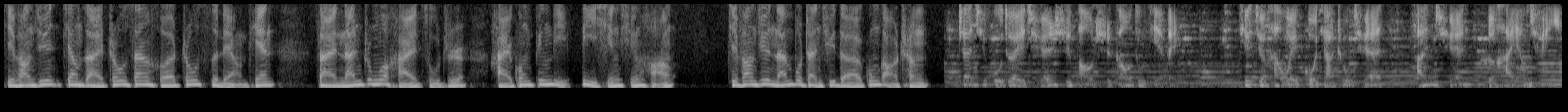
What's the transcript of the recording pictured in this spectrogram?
解放军将在周三和周四两天在南中国海组织海空兵力例行巡航。解放军南部战区的公告称：“战区部队全时保持高度戒备。”坚决捍卫国家主权、安全和海洋权益，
